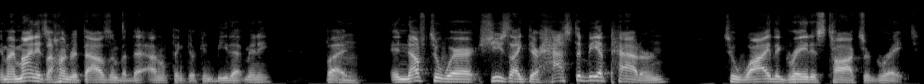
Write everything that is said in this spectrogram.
in my mind it's a hundred thousand, but that, I don't think there can be that many. But mm. enough to where she's like, there has to be a pattern to why the greatest talks are great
